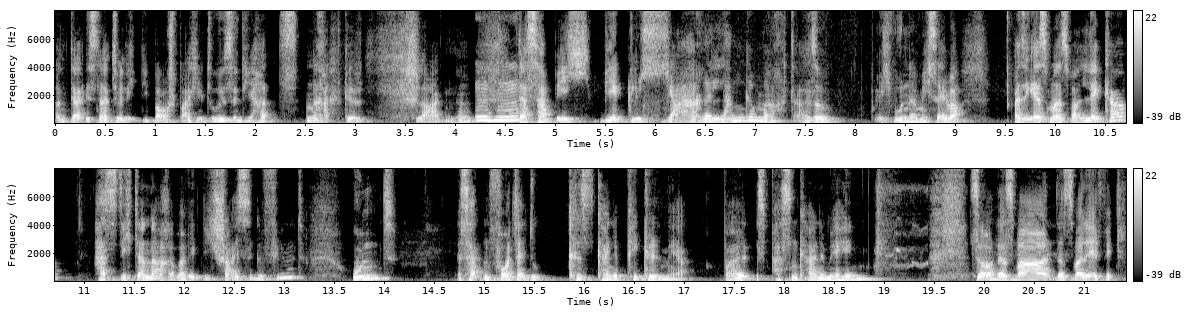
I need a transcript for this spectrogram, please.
und da ist natürlich die Bauchspeicheldrüse, die hat ein Rad geschlagen. Ne? Mhm. Das habe ich wirklich jahrelang gemacht. Also ich wundere mich selber. Also erstmal, es war lecker, hast dich danach aber wirklich scheiße gefühlt und es hat einen Vorteil, du kriegst keine Pickel mehr weil es passen keine mehr hin. so, das war, das war der Effekt.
